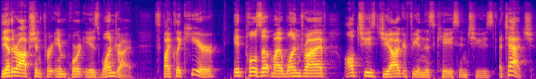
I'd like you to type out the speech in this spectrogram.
The other option for import is OneDrive. So if I click here, it pulls up my OneDrive. I'll choose geography in this case and choose attach.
